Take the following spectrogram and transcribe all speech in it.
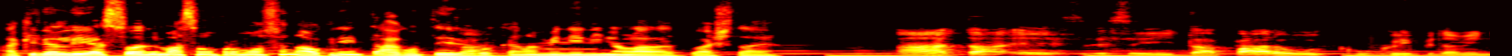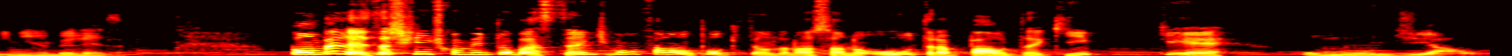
Aquele ali é só animação promocional, que nem Targon teve Tá. com aquela menininha lá, Bastaia. Ah, tá. Esse, esse aí tá para o, o clipe da menininha, beleza. Bom, beleza. Acho que a gente comentou bastante. Vamos falar um pouco então da nossa no- outra pauta aqui, que é o Mundial.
